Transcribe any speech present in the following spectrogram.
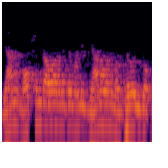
జ్ఞానం మోక్షం కావాలంటే మళ్ళీ జ్ఞానం అని మధ్యలో ఇది ఒక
